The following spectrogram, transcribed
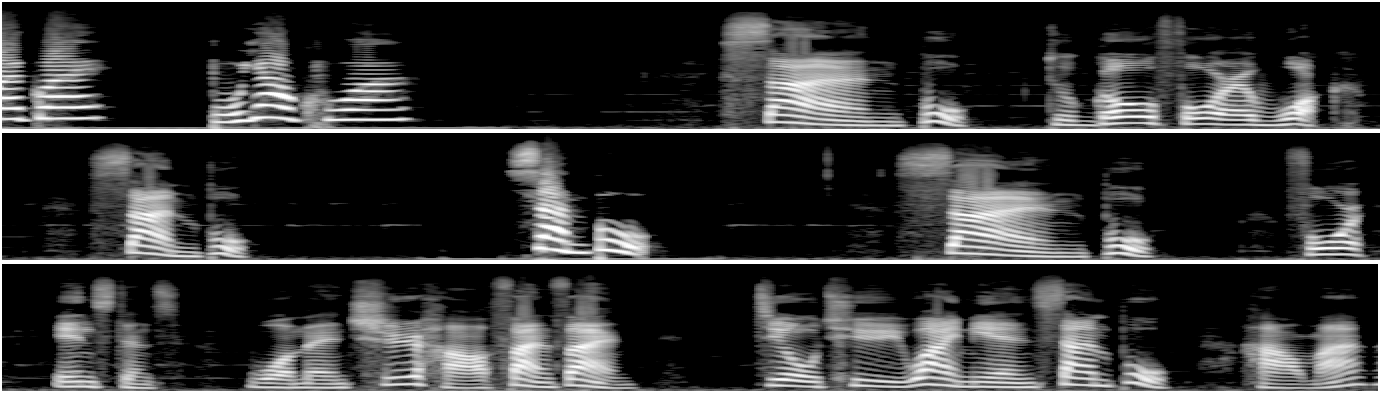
乖乖，不要哭啊！散步，to go for a walk。散步，散步，散步。For instance，我们吃好饭饭就去外面散步，好吗？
